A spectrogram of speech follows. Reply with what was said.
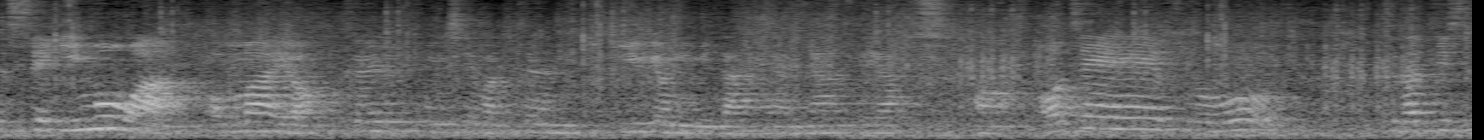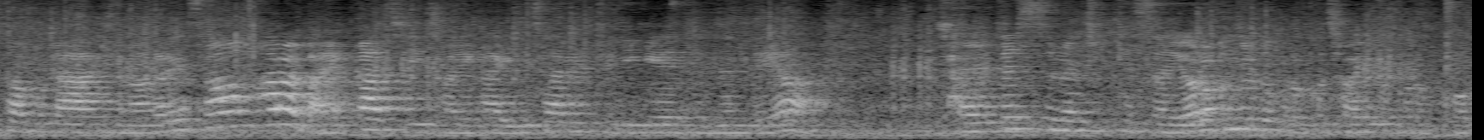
제스의 이모와 엄마 역을 동시에 맡은 이유경입니다. 네, 안녕하세요. 어, 제부로 드라피스터브가 개막을 해서 8월 말까지 저희가 인사를 드리게 됐는데요. 잘 됐으면 좋겠어요. 여러분들도 그렇고 저희도 그렇고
